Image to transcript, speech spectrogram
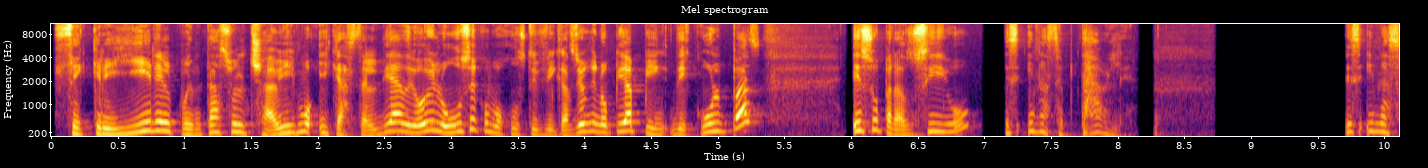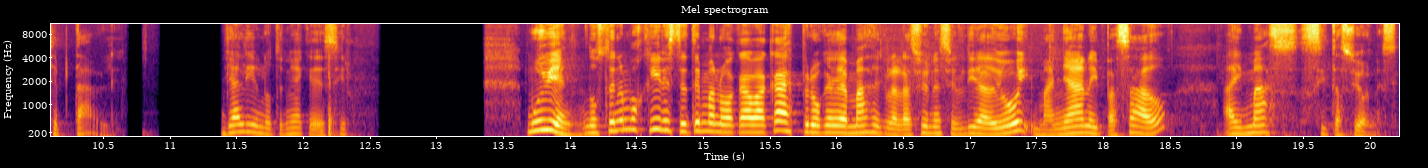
se creyera el cuentazo del chavismo y que hasta el día de hoy lo use como justificación y no pida disculpas, eso para un CEO es inaceptable. Es inaceptable. Ya alguien lo tenía que decir. Muy bien, nos tenemos que ir, este tema no acaba acá, espero que haya más declaraciones el día de hoy, mañana y pasado, hay más citaciones.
